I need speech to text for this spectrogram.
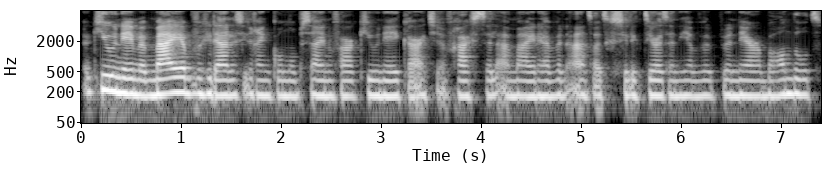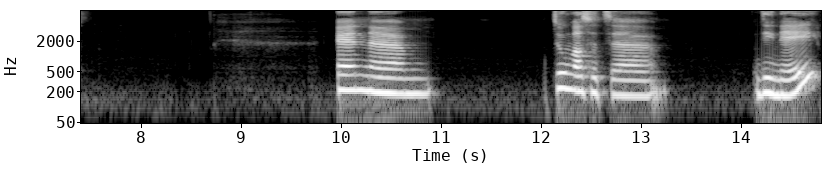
Een Q&A met mij hebben we gedaan. Dus iedereen kon op zijn of haar Q&A kaartje een vraag stellen aan mij. Daar hebben we een aantal uit geselecteerd. En die hebben we plenair behandeld. En um, toen was het uh, diner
